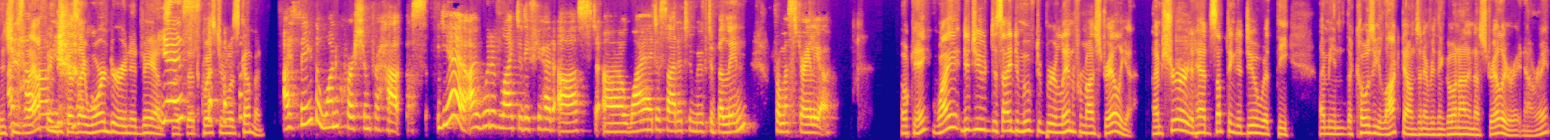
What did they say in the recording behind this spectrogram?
and she's laughing because i warned her in advance yes. that that question was coming I think the one question, perhaps, yeah, I would have liked it if you had asked uh, why I decided to move to Berlin from Australia. Okay. Why did you decide to move to Berlin from Australia? I'm sure it had something to do with the, I mean, the cozy lockdowns and everything going on in Australia right now, right?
